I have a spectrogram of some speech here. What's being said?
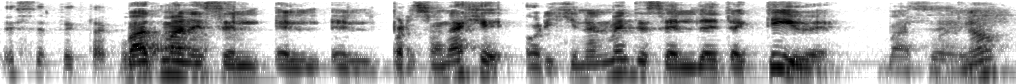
Es espectacular. Batman es el, el- el personaje, originalmente es el detective Batman, Sí. ¿no?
